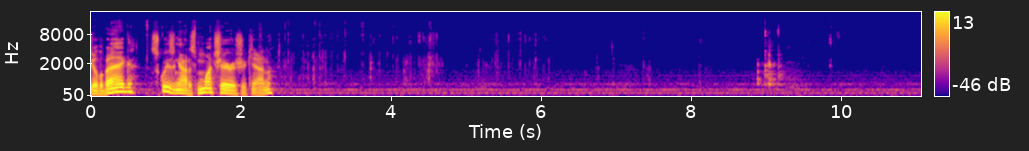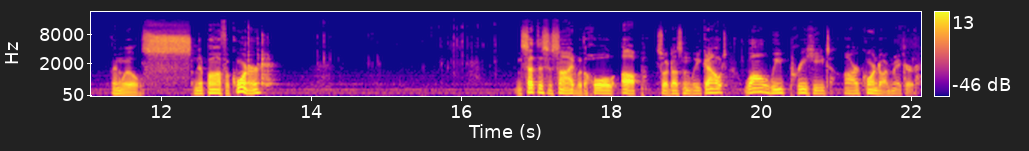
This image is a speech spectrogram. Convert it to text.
Seal the bag, squeezing out as much air as you can. Then we'll snip off a corner and set this aside with a hole up so it doesn't leak out while we preheat our corn dog maker.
